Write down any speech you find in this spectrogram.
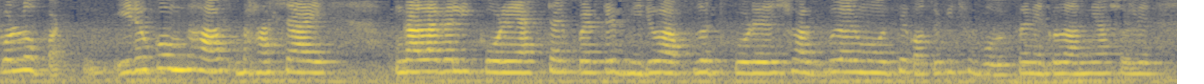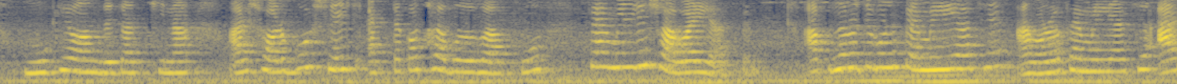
করলেও পারতেন এরকম ভাষায় গালাগালি করে, একটার পর একটা ভিডিও আপলোড করে, সবগুলোর মধ্যে কত কিছু বলছেন, এগুলো আমি আসলে মুখে আনতে চাচ্ছি না। আর সর্বশেষ একটা কথা বলব আপু ফ্যামিলি সবারই আছে। আপনারও যেমন ফ্যামিলি আছে, আমারও ফ্যামিলি আছে, আর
